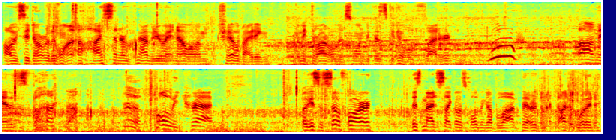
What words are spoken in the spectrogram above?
obviously don't really want a high center of gravity right now while I'm trail riding. Let me throttle this one because it's getting a little flatter. Woo! Oh man, this is fun. Holy crap. Okay, so so far, this Magicycle is holding up a lot better than I thought it would.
